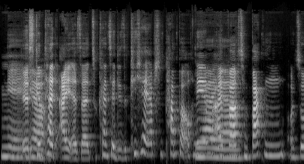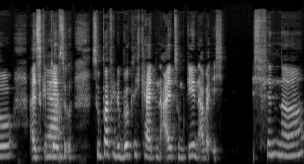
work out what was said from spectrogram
Nee, Es ja. gibt halt Eiersatz. Du kannst ja diese Kichererbsenpampe auch nehmen, Ja, ja. einfach zum Backen und so. Also es gibt Ja. ja, so, super viele Möglichkeiten, Ei zum Gehen, aber ich, ich finde,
